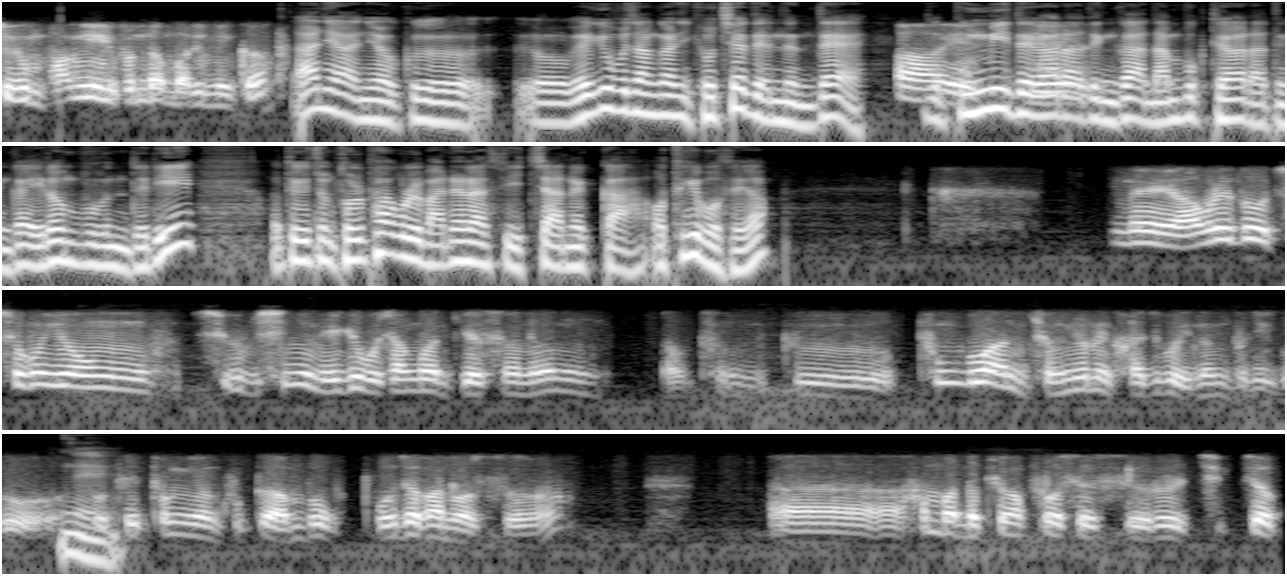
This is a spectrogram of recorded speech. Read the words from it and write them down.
지금 방위이 분단 말입니까? 아니 아니요. 그 어, 외교부 장관이 교체됐는데 아, 그 북미 대화라든가 예. 남북 대화라든가 이런 부분들이 어떻게 좀 돌파구를 마련할 수 있지 않을까? 어떻게 보세요? 네, 아무래도 정의용 지금 신임 외교부 장관께서는 아무튼 그 풍부한 경륜을 가지고 있는 분이고 네. 또 대통령 국가안보 보좌관으로서 어, 한반도 평화 프로세스를 직접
